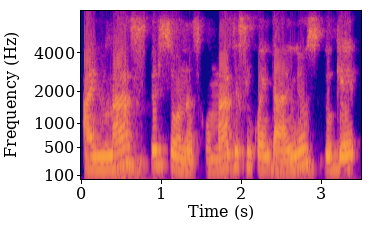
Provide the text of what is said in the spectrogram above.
hay más personas con más de 50 años do que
